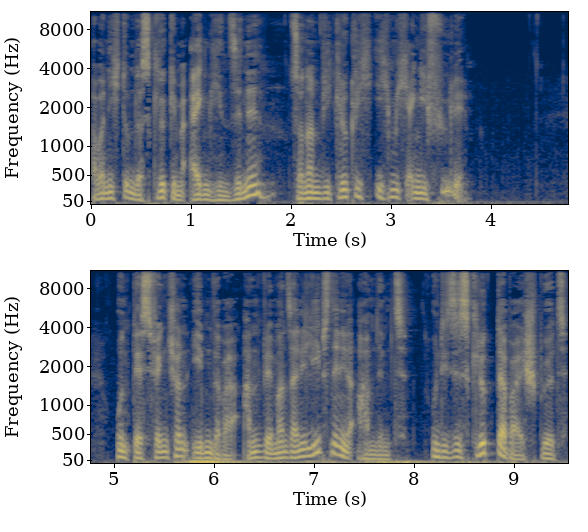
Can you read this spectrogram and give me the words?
aber nicht um das Glück im eigentlichen Sinne, sondern wie glücklich ich mich eigentlich fühle. Und das fängt schon eben dabei an, wenn man seine Liebsten in den Arm nimmt und dieses Glück dabei spürt,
